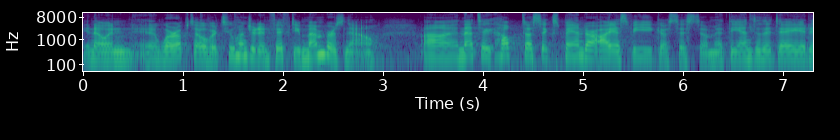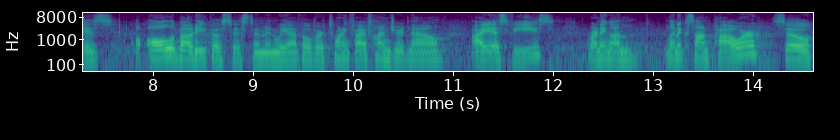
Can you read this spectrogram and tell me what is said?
you know, and, and we're up to over 250 members now. Uh, and that's helped us expand our ISV ecosystem. At the end of the day, it is all about ecosystem, and we have over 2,500 now ISVs running on Linux on Power. So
